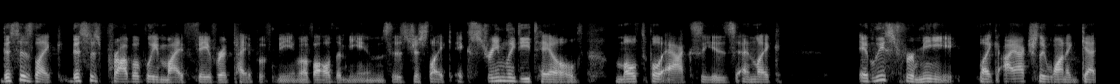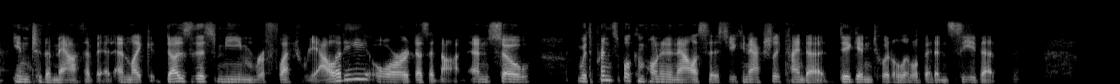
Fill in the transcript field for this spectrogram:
this is like this is probably my favorite type of meme of all the memes is just like extremely detailed multiple axes and like at least for me like I actually want to get into the math of it and like does this meme reflect reality or does it not? And so with principal component analysis, you can actually kind of dig into it a little bit and see that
